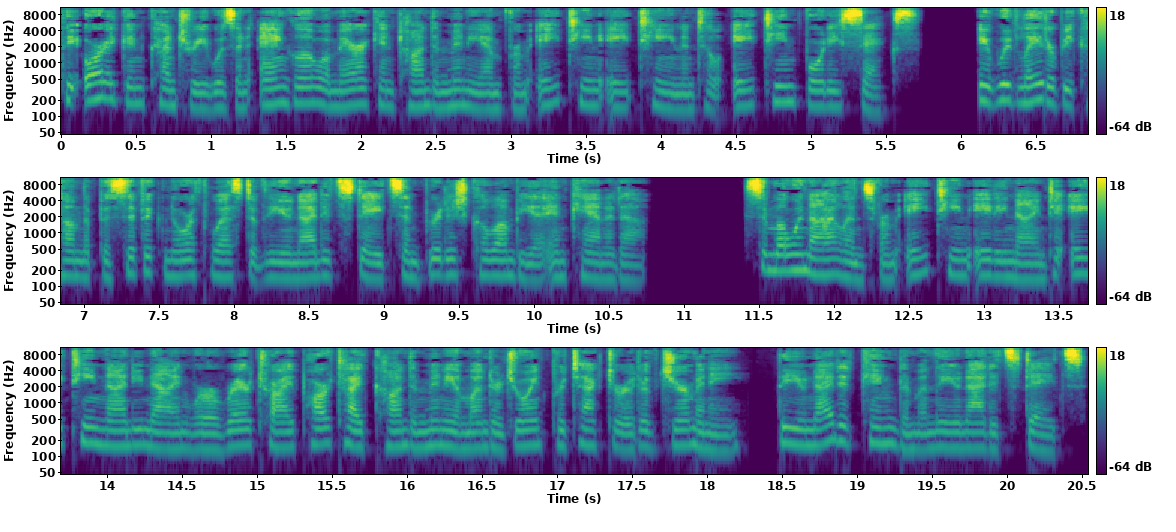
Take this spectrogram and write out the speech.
The Oregon Country was an Anglo-American condominium from 1818 until 1846. It would later become the Pacific Northwest of the United States and British Columbia in Canada. Samoan Islands from 1889 to 1899 were a rare tripartite condominium under joint protectorate of Germany, the United Kingdom and the United States.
